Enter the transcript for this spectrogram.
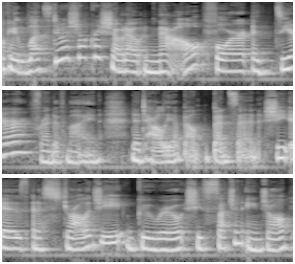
Okay, let's do a chakra shout out now for a dear friend of mine, Natalia Benson. She is an astrology guru. She's such an angel.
